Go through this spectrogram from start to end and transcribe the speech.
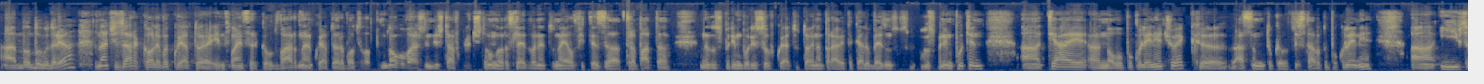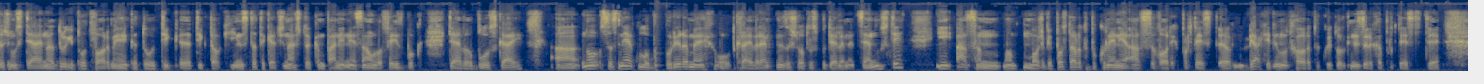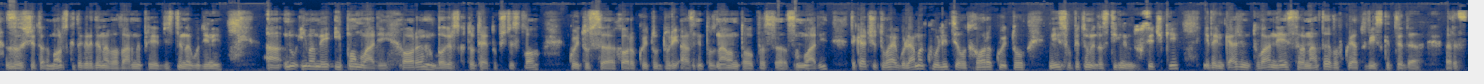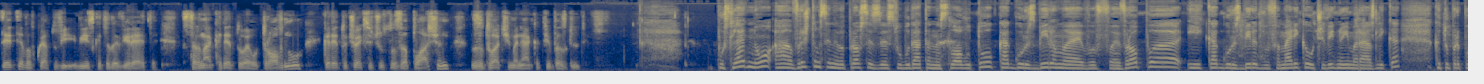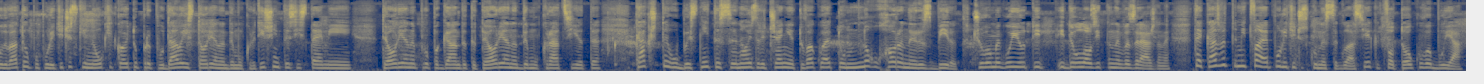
А, благодаря. Значи Зара Колева, която е инфлуенсърка от Варна, която е работила по много важни неща, включително разследването на елфите за трапата на господин Борисов, която той направи така любезно с господин Путин. А, тя е а, ново поколение човек. Аз съм тук в старото поколение. А, и всъщност тя е на други платформи, като TikTok и Insta, така че нашата кампания не е само във Facebook, тя е в Blue Sky. А, но с нея колаборираме от край време, защото споделяме ценности. И аз съм, може би, по-старото поколение. Аз водих протест. Бях един от хората, които организираха протестите за защита на морската градина във Варна преди 10 на години. А, но имаме и по-млади хора, българското трето общество, които са хора, които дори аз не познавам, толкова са, са млади. Така че това е голяма коалиция от хора, които ние се опитваме да стигнем до всички и да им кажем, това не е страната, в която ви искате да растете, в която ви, ви искате да виреете. Страна, където е отровно, където човек се чувства заплашен за това, че има някакви възгледи. Последно, а, връщам се на въпроса за свободата на словото. Как го разбираме в Европа и как го разбират в Америка. Очевидно има разлика. Като преподавател по политически науки, който преподава история на демократичните системи, теория на пропагандата, теория на демокрацията, как ще обясните с едно изречение това, което много хора не разбират? Чуваме го и от идеолозите на Възраждане. Те казват, ми това е политическо несъгласие. Какво толкова боя?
